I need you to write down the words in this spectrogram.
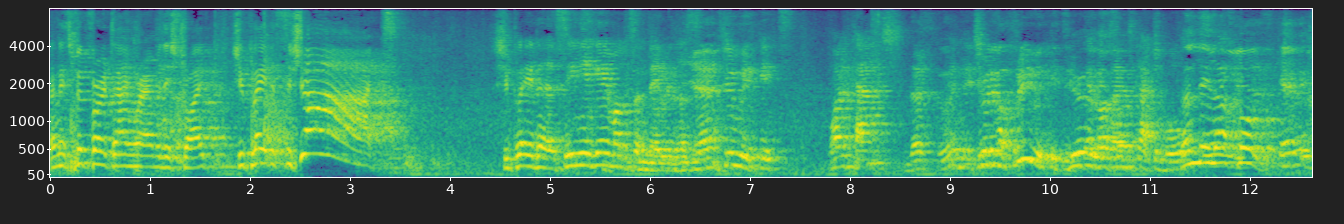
And it's good for her to hang around with this tribe. She played a shot! She played a senior game on Sunday with us. Yeah. Two wickets, one catch. That's good. And she would have got three wickets if You're the last time one. to catch a ball. Only last ball. Kevin.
